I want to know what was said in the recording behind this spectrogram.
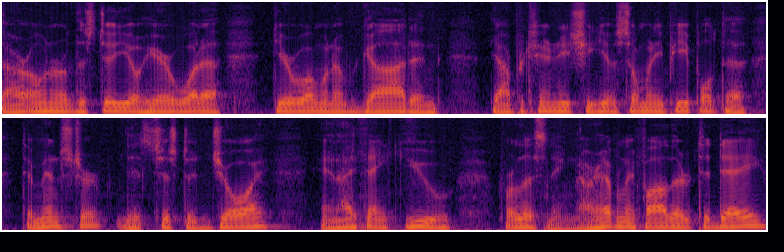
our owner of the studio here. What a dear woman of God, and the opportunity she gives so many people to, to minister. It's just a joy, and I thank you for listening. Our Heavenly Father, today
